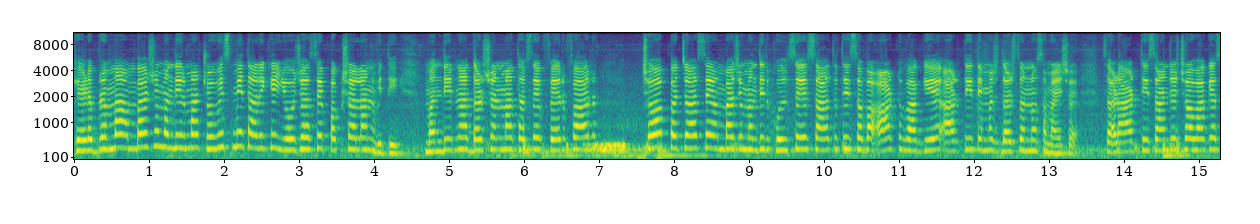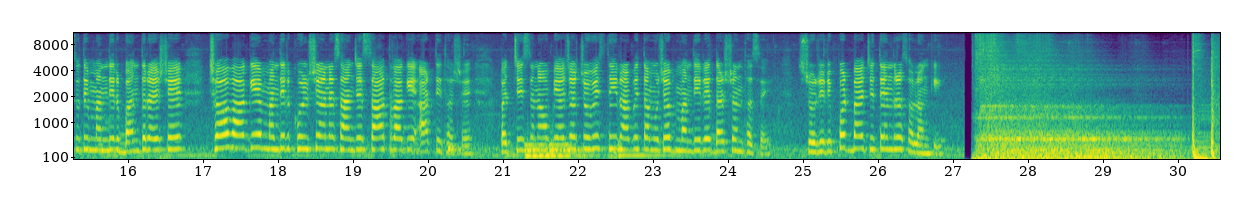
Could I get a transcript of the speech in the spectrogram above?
ખેડ બ્રહ્મા અંબાજી મંદિરમાં ચોવીસમી તારીખે યોજાશે પક્ષાલાન વિધિ. મંદિરના દર્શનમાં થશે ફેરફાર. છ પચાસે અંબાજી મંદિર ખુલશે. સાતથી સવા આઠ વાગ્યે આરતી તેમજ દર્શનનો સમય છે. સાડા આઠથી સાંજે છ વાગ્યા સુધી મંદિર બંધ રહેશે. છ વાગે મંદિર ખુલશે અને સાંજે સાત વાગે આરતી થશે. પચીસ નવ બે હજાર ચોવીસથી રાબેતા મુજબ મંદિરે દર્શન થશે. Story report by Jitendra Solanki.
